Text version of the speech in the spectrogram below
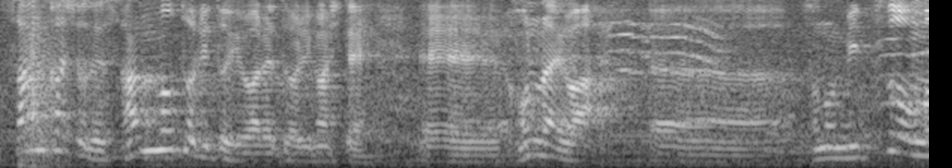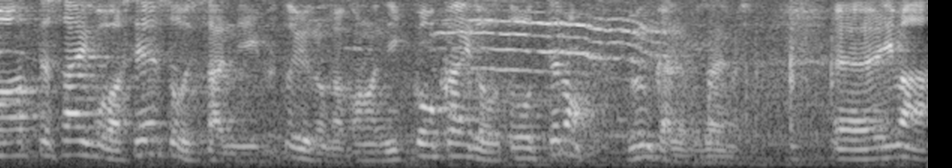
3箇所で三の鳥と言われておりまして、えー、本来は、えー、その3つを回って最後は浅草寺さんに行くというのがこの日光街道を通っての文化でございました、えー、今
